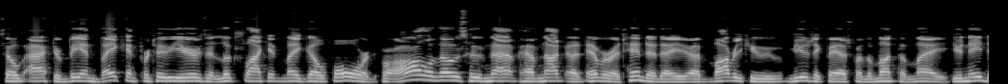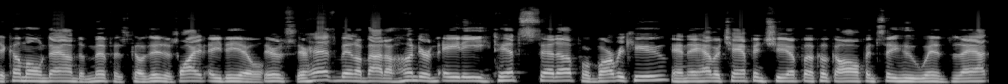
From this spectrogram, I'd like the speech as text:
So after being vacant for two years, it looks like it may go forward. For all of those who not, have not uh, ever attended a, a, barbecue music fest for the month of May, you need to come on down to Memphis because it is quite a deal. There's there has been about 180 tents set up for barbecue, and they have a championship a cook off and see who wins that.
